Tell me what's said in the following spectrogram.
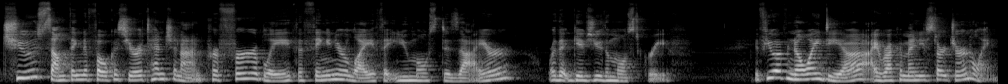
choose something to focus your attention on, preferably the thing in your life that you most desire or that gives you the most grief. If you have no idea, I recommend you start journaling.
